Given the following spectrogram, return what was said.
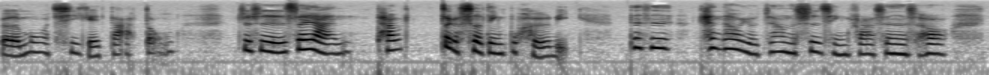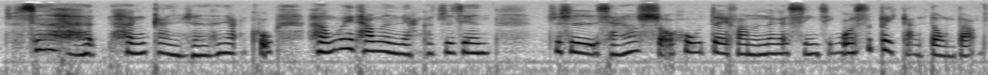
个的默契给打动。就是虽然他这个设定不合理，但是看到有这样的事情发生的时候，就真的很很感人，很想哭，很为他们两个之间就是想要守护对方的那个心情，我是被感动到的。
